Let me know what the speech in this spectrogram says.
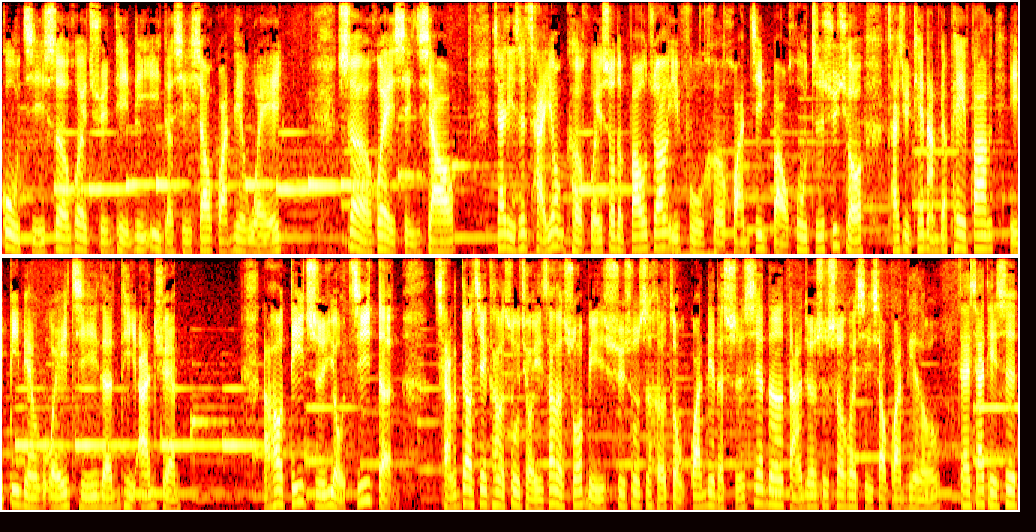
顾及社会群体利益的行销观念为社会行销。下题是采用可回收的包装，以符合环境保护之需求，采取天然的配方，以避免危及人体安全，然后低脂有机等。强调健康的诉求，以上的说明叙述是何种观念的实现呢？答案就是社会行销观念哦。再下题是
